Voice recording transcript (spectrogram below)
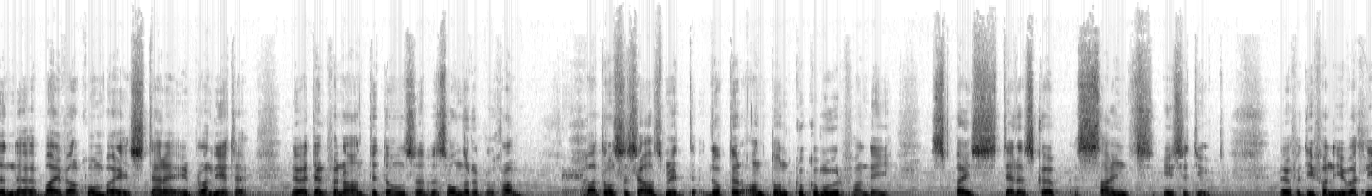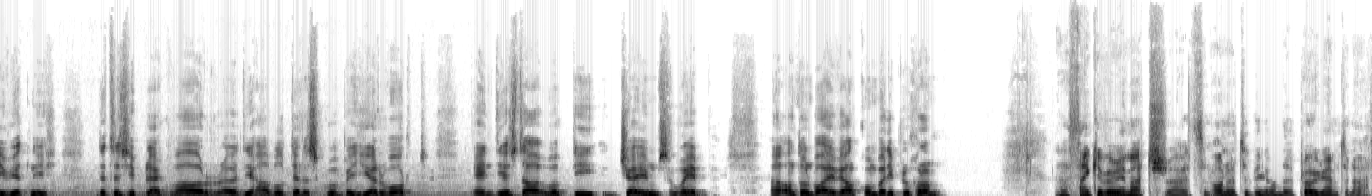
en uh, baie welkom by Sterre en Planete. Nou ek dink vanaand het ons 'n besondere program wat ons gesels met Dr. Anton Kokemoer van die Space Telescope Science Institute. Nou vir die van u wat nie weet nie, dit is die plek waar uh, die Hubble teleskoop beheer word en deesdae ook die James Webb. Uh, Anton baie welkom by die program. Uh, thank you very much. Uh, it's an honor to be on the program tonight.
